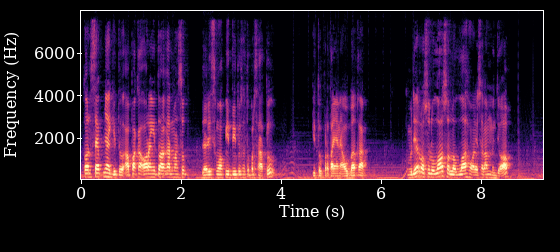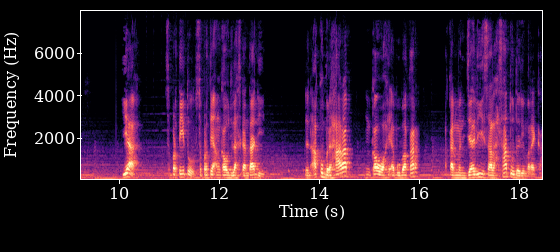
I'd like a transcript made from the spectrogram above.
konsepnya gitu? Apakah orang itu akan masuk dari semua pintu itu satu persatu? Gitu pertanyaan Abu Bakar. Kemudian Rasulullah Wasallam menjawab, ya seperti itu, seperti yang engkau jelaskan tadi. Dan aku berharap engkau wahai Abu Bakar akan menjadi salah satu dari mereka.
